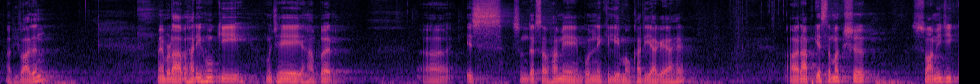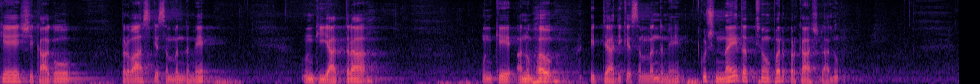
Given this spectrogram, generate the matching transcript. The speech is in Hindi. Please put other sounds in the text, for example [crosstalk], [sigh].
अभिवादन। मैं बड़ा आभारी हूँ कि मुझे यहाँ पर इस सुंदर सभा में बोलने के लिए मौका दिया गया है और आपके समक्ष स्वामी जी के शिकागो प्रवास के संबंध में उनकी यात्रा उनके अनुभव इत्यादि के संबंध में कुछ नए तथ्यों पर प्रकाश डालूं।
